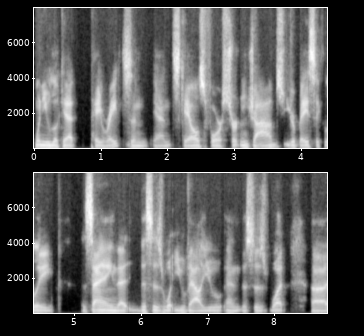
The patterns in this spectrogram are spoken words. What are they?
when you look at pay rates and and scales for certain jobs, you're basically saying that this is what you value and this is what uh,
